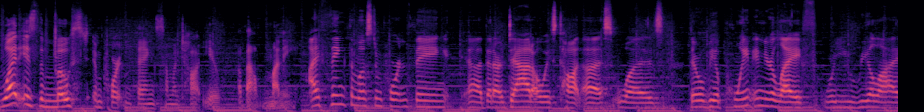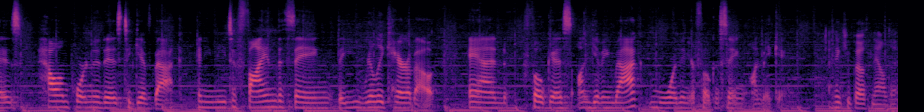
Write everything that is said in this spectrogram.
What is the most important thing someone taught you about money? I think the most important thing uh, that our dad always taught us was there will be a point in your life where you realize how important it is to give back. And you need to find the thing that you really care about and focus on giving back more than you're focusing on making. I think you both nailed it.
